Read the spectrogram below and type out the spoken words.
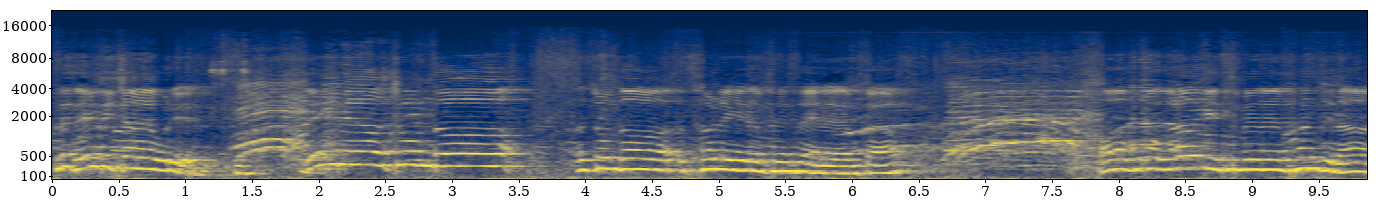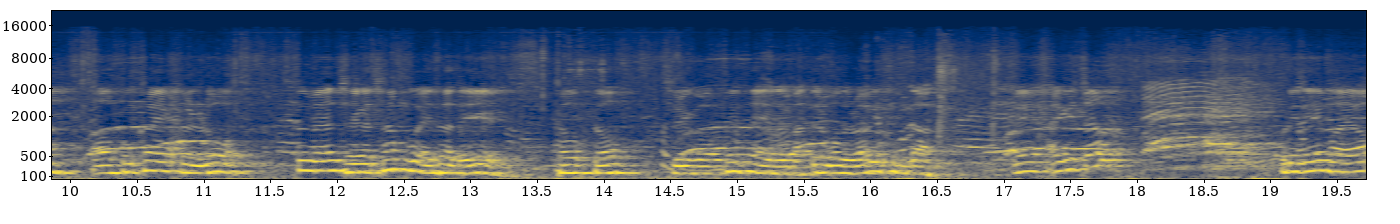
근데 내일도 있잖아요 우리. 내일은 좀더 좀 더 설레이는 팬사인 해볼까요? 어 뭔가 원하는 게 있으면은 편지나 어, 공카의 글로 쓰면 저희가 참고해서 내일 더욱더 즐거운 팬사인을 만들어 보도록 하겠습니다 네 알겠죠? 우리 내일 봐요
